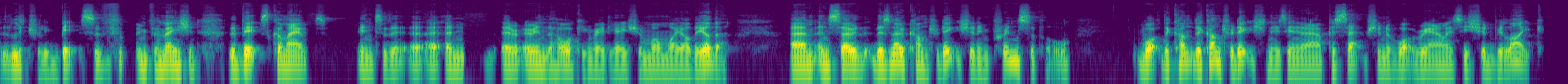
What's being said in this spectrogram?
literally bits of information, the bits come out into the uh, uh and are in the Hawking radiation one way or the other. Um, and so there's no contradiction in principle. What the con- the contradiction is in our perception of what reality should be like.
